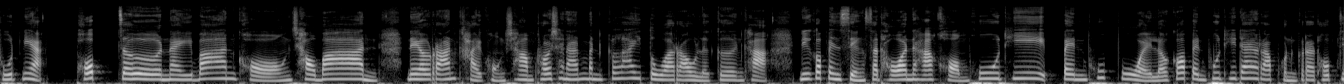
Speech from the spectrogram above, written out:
ชุดเนี่ยพบ เจอในบ้านของชาวบ้าน ในร้านขายของชำเพราะฉะนั้นมันใกล้ตัวเราเหลือเกินค่ะ นี่ก็เป็นเสียงสะท้อนนะคะของผู้ที่เป็นผู้ป่วย แล้วก็เป็นผู้ที่ได้รับผลกระทบจ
